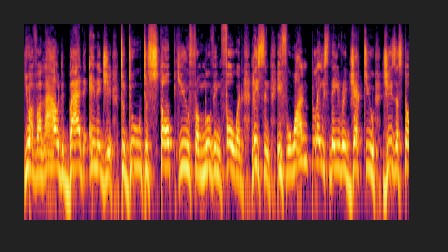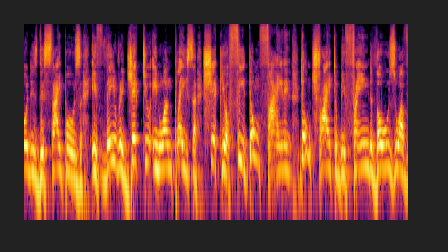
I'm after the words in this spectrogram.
You have allowed bad energy to do to stop you from moving forward. Listen, if one place they reject you, Jesus told his disciples, if they reject you in one place, shake your feet. Don't fight it. Don't try to befriend those who have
